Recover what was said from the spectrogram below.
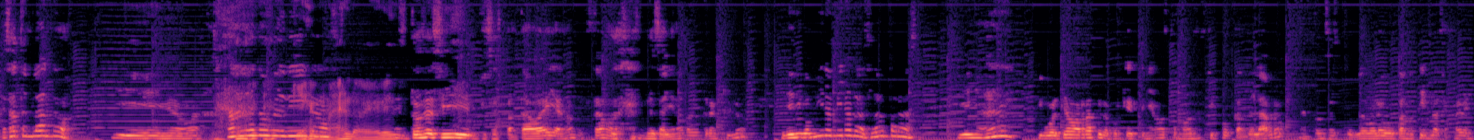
está temblando. Y mi mamá, ah, no me digas. Qué malo eres. Entonces sí, pues espantaba ella, ¿no? Estábamos desayunando bien tranquilo. Y le digo, mira, mira las lámparas. Y ella, ay, y volteaba rápido porque teníamos como ese tipo candelabro. Entonces, pues luego, luego cuando tiembla se mueven.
